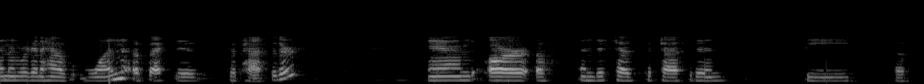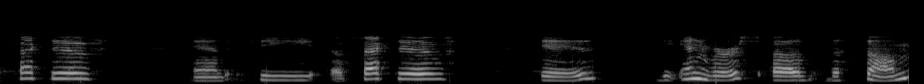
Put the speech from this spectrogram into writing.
and then we're going to have one effective capacitor, and our and this has capacitance C effective, and C effective is the inverse of the sum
